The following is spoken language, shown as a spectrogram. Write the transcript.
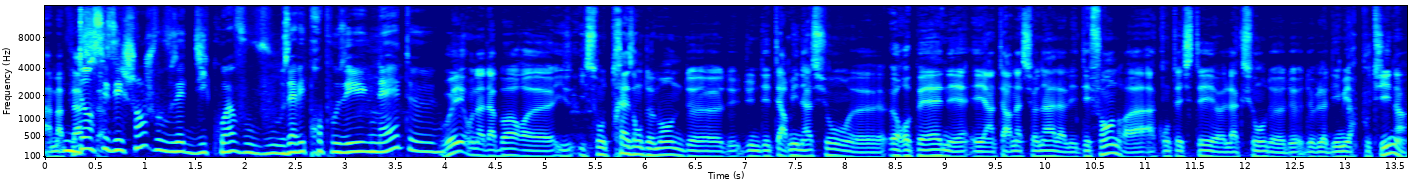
à ma place. Dans ces échanges, vous vous êtes dit quoi? Vous, vous avez proposé une aide euh? Oui, on a d'abord, euh, ils, sont très en demande d'une détermination euh, européenne et, internationale à les défendre, à, contester l'action de, de, Vladimir Poutine.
